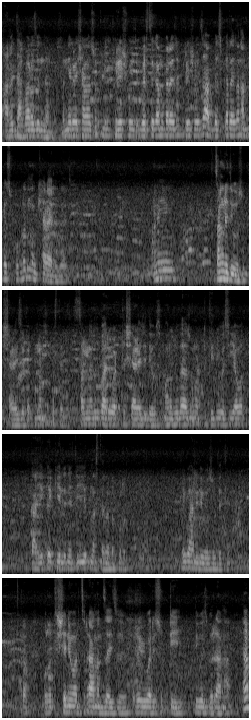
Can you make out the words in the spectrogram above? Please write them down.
आम्ही दहा बारा जण झालो. संध्याकाळी शाळा सुटली फ्रेश व्हायचं घरचं काम करायचं फ्रेश व्हायचं अभ्यास करायचा आणि अभ्यास करूनच मग खेळायला जायचं. आणि चांगले दिवस होते. शाळेचे तर कुणाच असतात सगळ्यांनाच भारी वाटतं शाळेचे दिवस. मला सुद्धा अजून वाटतं ते दिवस यावं. काही काही केले नाही ते येत नसतात आता परत. हे भारी दिवस होते ते. परत शनिवारचं रानात जायचं रविवारी सुट्टी दिवसभर राहणार हां?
